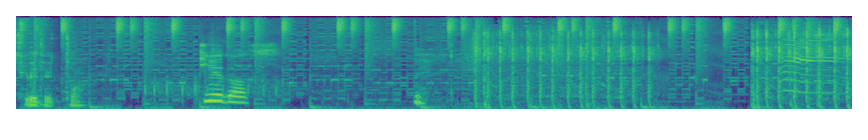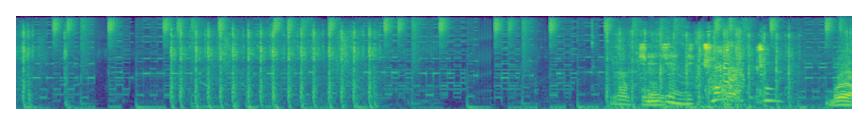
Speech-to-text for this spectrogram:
뒤에도 있다. 뒤에도 왔어. 네. 그냥 보는 진진 니 총, 총. 뭐야?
